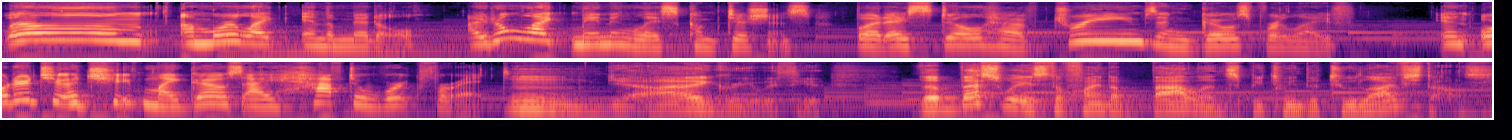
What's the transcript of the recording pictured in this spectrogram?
Well, I'm more like in the middle. I don't like meaningless competitions, but I still have dreams and goals for life. In order to achieve my goals, I have to work for it. Mm, yeah, I agree with you. The best way is to find a balance between the two lifestyles.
